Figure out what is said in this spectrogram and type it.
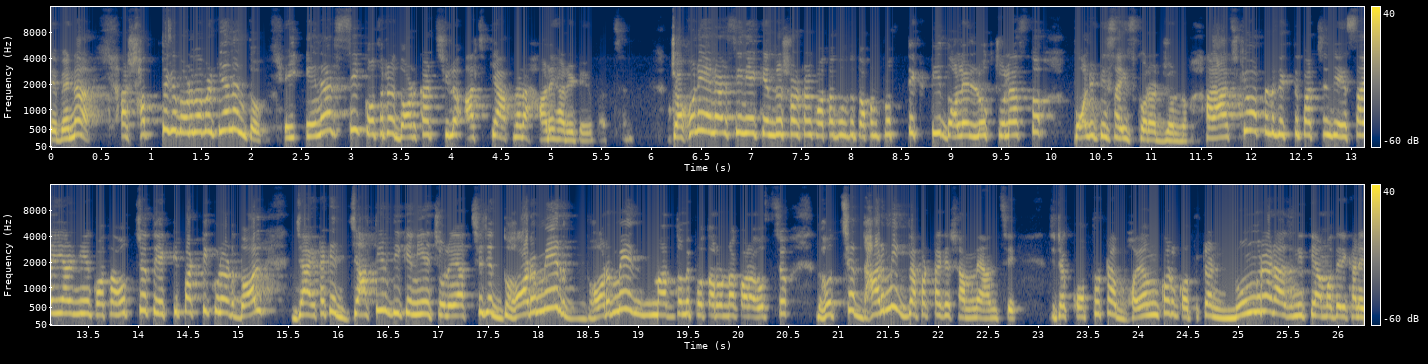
দেবে না। আর সব থেকে বড় ব্যাপার কি জানেন তো? এই এনআরসি কতটা দরকার ছিল আজকে আপনারা হারে হারে টের পাচ্ছেন। যখনই এনআরসি নিয়ে কেন্দ্র সরকার কথা বলতো, তখন প্রত্যেকটি দলের লোক চলে আসতো পলিটিসাইজ করার জন্য। আর আজকেও আপনারা দেখতে পাচ্ছেন যে এসআইআর নিয়ে কথা হচ্ছে, তো একটি পার্টিকুলার দল যা এটাকে জাতির দিকে নিয়ে চলে যাচ্ছে, যে ধর্মের ধর্মের মাধ্যমে প্রতারণা করা হচ্ছে হচ্ছে ধার্মিক ব্যাপারটাকে সামনে আনছে। যেটা কতটা ভয়ঙ্কর, কতটা নোংরা রাজনীতি আমাদের এখানে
